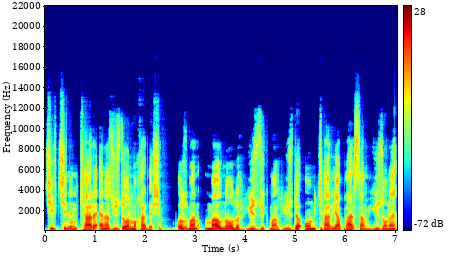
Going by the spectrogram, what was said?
Çiftçinin karı en az %10 mu kardeşim? O zaman mal ne olur? Yüzlük mal. %10 kar yaparsam 110'a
